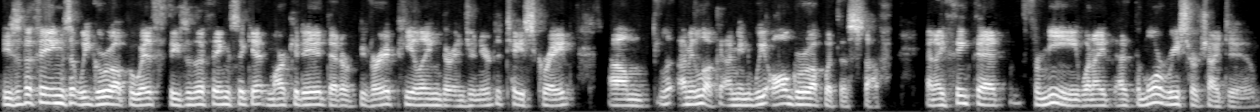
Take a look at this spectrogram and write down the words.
These are the things that we grew up with. These are the things that get marketed that are very appealing. They're engineered to taste great. Um, I mean, look, I mean, we all grew up with this stuff. And I think that for me, when I, the more research I do,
